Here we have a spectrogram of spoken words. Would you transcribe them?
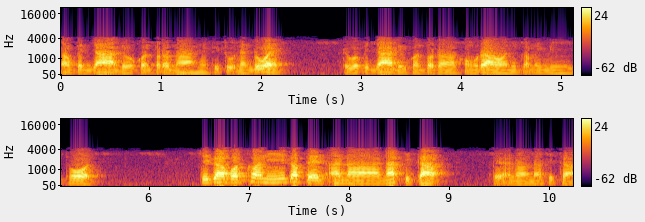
ต้องเป็นญาติหรือคนปรนาแห่งพิจุนั้นด้วย หรือว่าเป็นญาติหรือคนปรนาของเราอันนี้ก็ไม่มีโทษสิกาบทข้อนี้ก็เป็นอนานติกะ เป็นอนานติกะ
